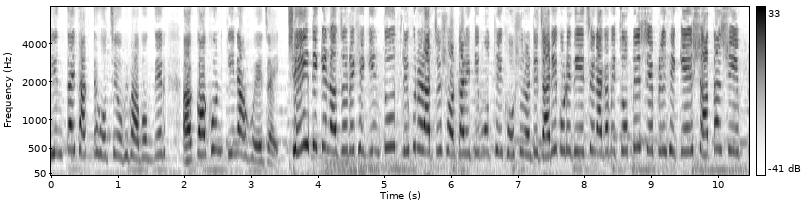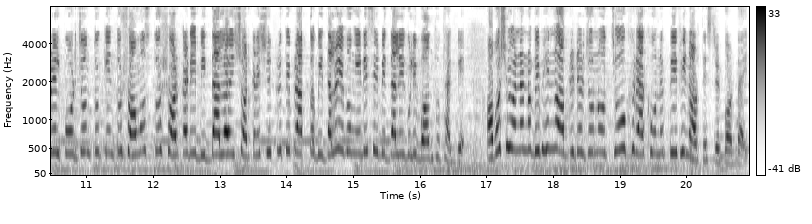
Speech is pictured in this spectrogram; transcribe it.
চিন্তায় থাকতে হচ্ছে অভিভাবকদের কখন কি না হয়ে যায়। সেই দিকে নজর রেখে কিন্তু ত্রিপুরা রাজ্য সরকার ইতিমধ্যে ঘোষণাটি জারি করে দিয়েছেন। আগামী চব্বিশ এপ্রিল থেকে সাতাশে এপ্রিল পর্যন্ত কিন্তু সমস্ত সরকারি বিদ্যালয়, সরকারি স্বীকৃতিপ্রাপ্ত বিদ্যালয় এবং এডিসির বিদ্যালয়গুলি বন্ধ থাকবে। অবশ্যই অন্যান্য বিভিন্ন আপডেটের জন্য চোখ রাখুন পিভি নর্থ ইস্টের পর্দায়।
